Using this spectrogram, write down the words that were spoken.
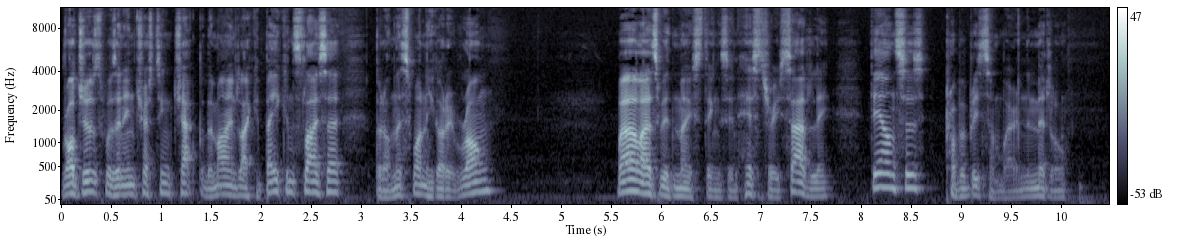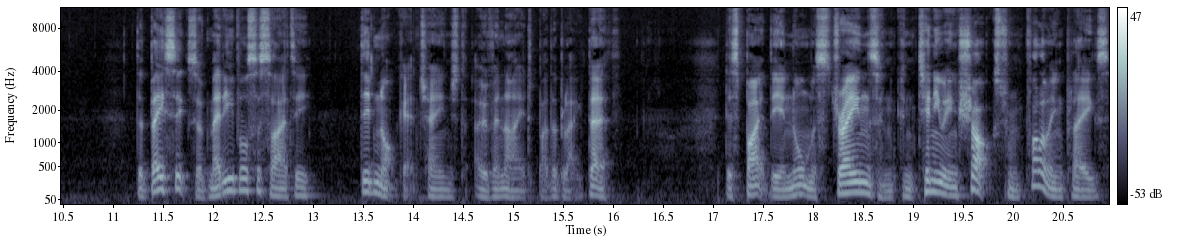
Rogers was an interesting chap with a mind like a bacon slicer, but on this one he got it wrong. Well, as with most things in history, sadly, the answer's probably somewhere in the middle. The basics of medieval society did not get changed overnight by the Black Death. Despite the enormous strains and continuing shocks from following plagues,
